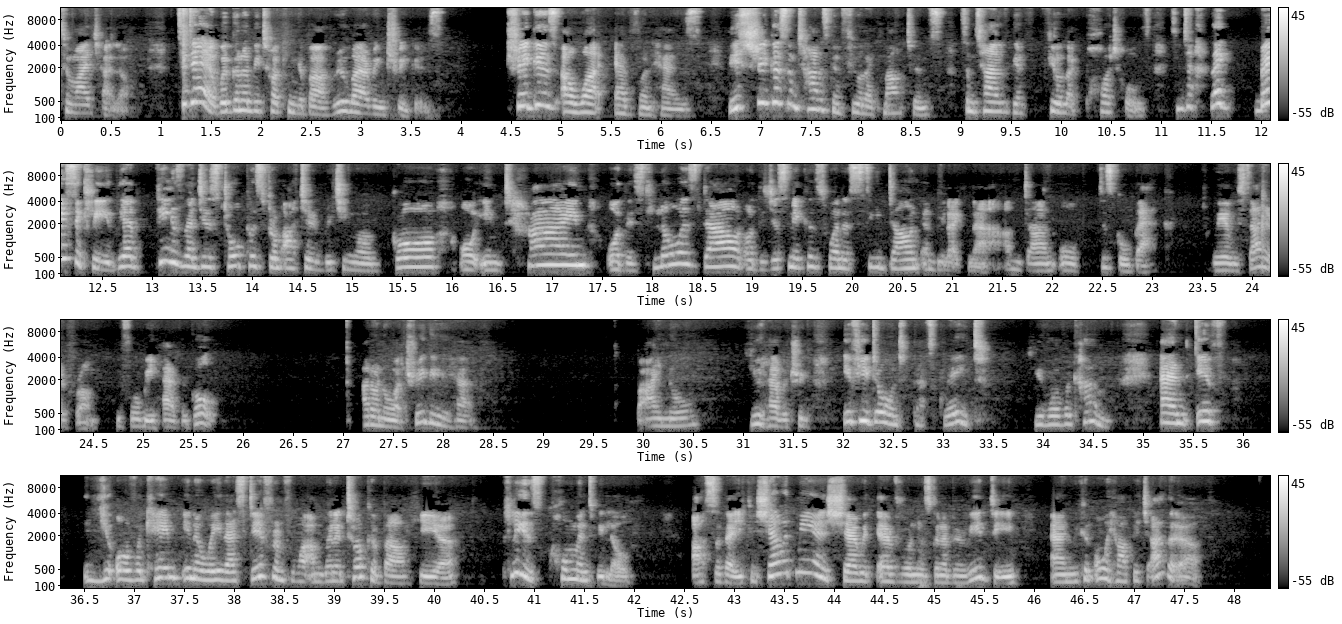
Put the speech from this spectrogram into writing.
to my channel. Today we're going to be talking about rewiring triggers. Triggers are what everyone has. These triggers sometimes can feel like mountains, sometimes they can feel like potholes, sometimes like basically they're things that just stop us from actually reaching our goal or in time or they slow us down or they just make us want to sit down and be like nah i'm done or just go back to where we started from before we had the goal i don't know what trigger you have but I know you have a trigger. If you don't, that's great. You've overcome. And if you overcame in a way that's different from what I'm going to talk about here, please comment below uh, so that you can share with me and share with everyone who's going to be reading and we can all help each other out.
